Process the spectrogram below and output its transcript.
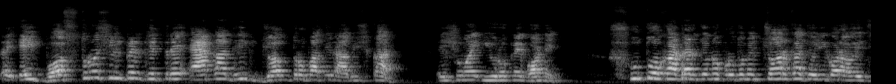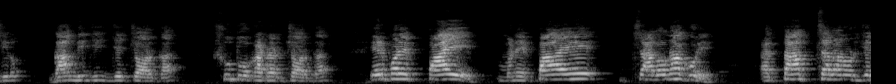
তাই এই বস্ত্র শিল্পের ক্ষেত্রে একাধিক যন্ত্রপাতির আবিষ্কার এই সময় ইউরোপে ঘটে। সুতো কাটার জন্য প্রথমে চরকা তৈরি করা হয়েছিল। গান্ধীজির যে চরকা, সুতো কাটার চরকা। এরপরে পায়ে মানে পায়ে চালনা করে তাঁত চালানোর যে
